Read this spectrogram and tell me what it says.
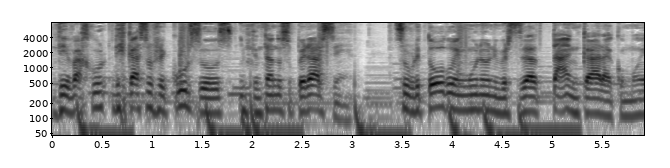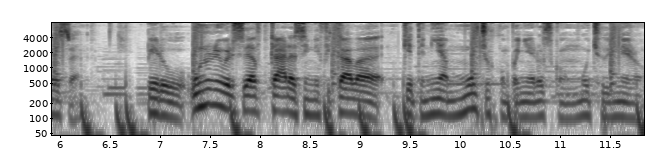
de, de escasos recursos intentando superarse, sobre todo en una universidad tan cara como esa. Pero una universidad cara significaba que tenía muchos compañeros con mucho dinero.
